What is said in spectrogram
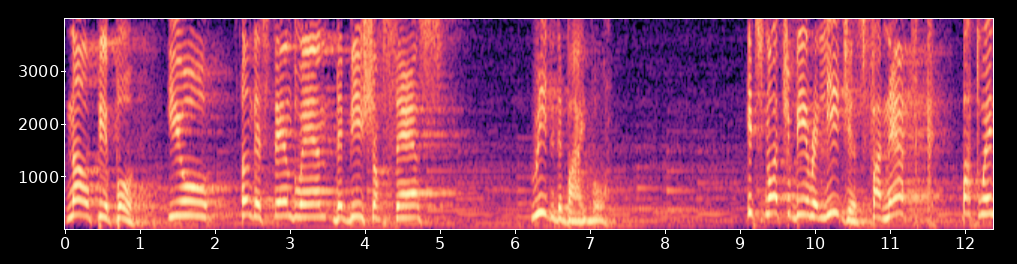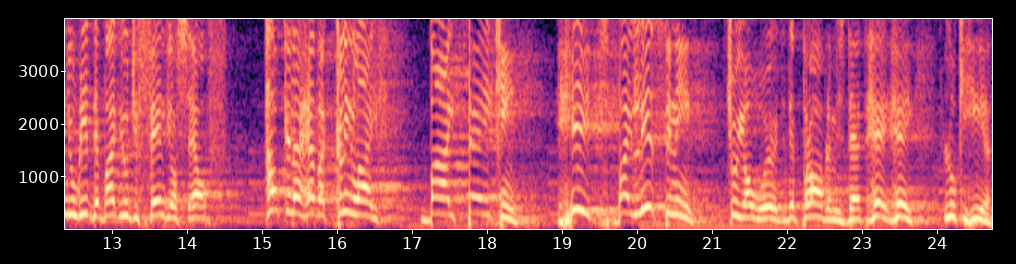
Now, people, you understand when the bishop says, read the Bible. It's not to be religious, fanatic, but when you read the Bible, you defend yourself. How can I have a clean life? By taking heed, by listening to your word. The problem is that, hey, hey, look here,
